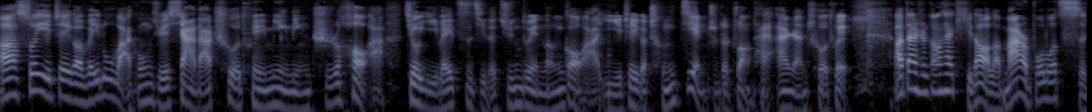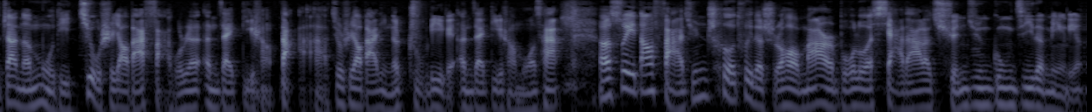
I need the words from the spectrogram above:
啊，所以这个维鲁瓦公爵下达撤退命令之后啊，就以为自己的军队能够啊以这个成建制的状态安然撤退啊。但是刚才提到了马尔博罗此战的目的就是要把法国人摁在地上打啊，就是要把你的主力给摁在地上摩擦啊。所以当法军撤退的时候，马尔博罗下达了全军攻击的命令。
